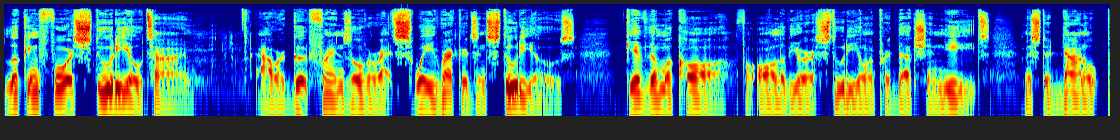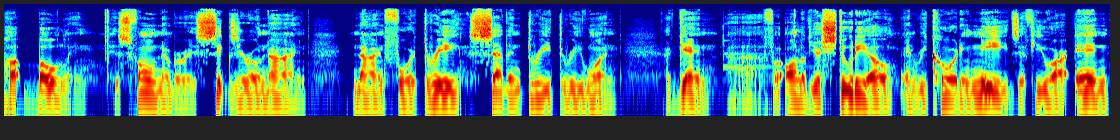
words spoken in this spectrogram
looking for studio time, our good friends over at Sway Records and Studios. Give them a call for all of your studio and production needs. Mr. Donald Pup Bowling. His phone number is 609 943 7331. Again, uh, for all of your studio and recording needs, if you are in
